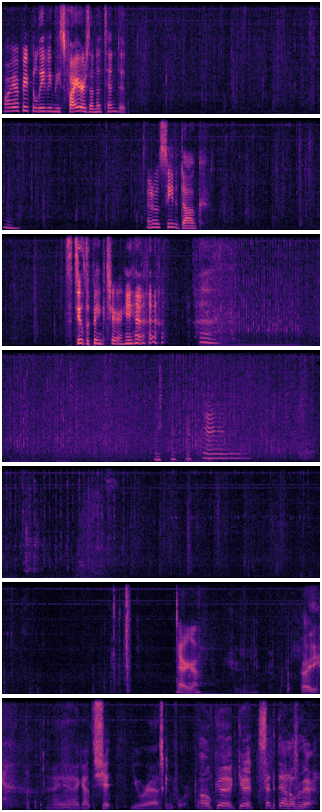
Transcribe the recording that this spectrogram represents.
Why are people leaving these fires unattended? Hmm. I don't see the dog. Steal the pink chair, yeah. there you go. Hey, I uh, got the shit you were asking for. Oh, good, good. Set it down over there.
